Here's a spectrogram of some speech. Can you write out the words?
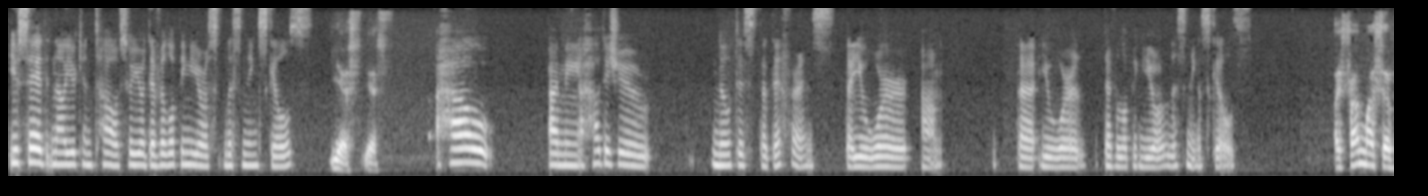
You said now you can tell. So you're developing your listening skills. yes yes How? I mean, how did you notice the difference that you were um, that you were developing your listening skills? i found myself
